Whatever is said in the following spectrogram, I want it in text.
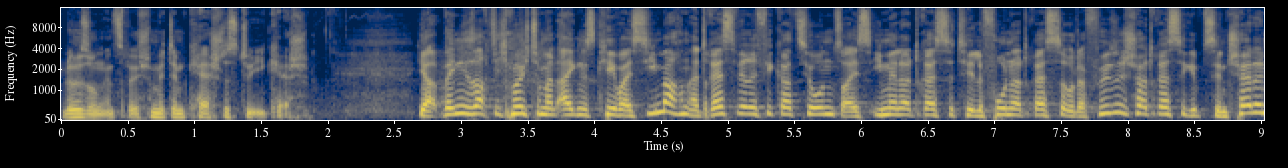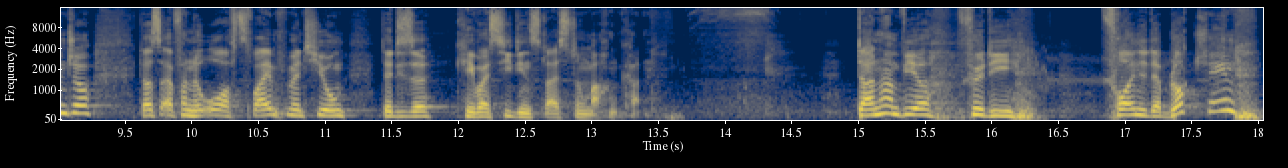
Lösung inzwischen mit dem Cashless to eCash. Ja, wenn ihr sagt, ich möchte mein eigenes KYC machen, Adressverifikation, sei es E-Mail-Adresse, Telefonadresse oder physische Adresse, gibt es den Challenger. Das ist einfach eine OAuth2-Implementierung, der diese KYC-Dienstleistung machen kann. Dann haben wir für die Freunde der Blockchain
